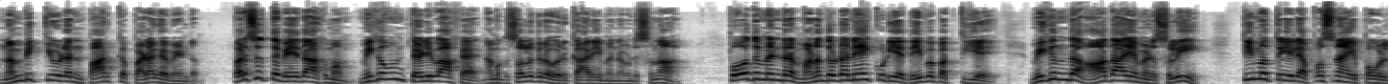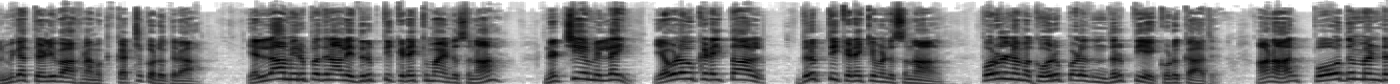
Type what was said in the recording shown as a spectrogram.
நம்பிக்கையுடன் பார்க்க பழக வேண்டும். பரிசுத்த வேதாகமம் மிகவும் தெளிவாக நமக்கு சொல்லுகிற ஒரு காரியம் என்னவென்று சொன்னால் போதுமென்ற மனதுடனே கூடிய தெய்வ பக்தியே மிகுந்த ஆதாயம் என்று சொல்லி தீமத்தையில் அப்போஸ்னாய பவுல் மிக தெளிவாக நமக்கு கற்றுக் கொடுக்கிறார். எல்லாம் இருப்பதனாலே திருப்தி கிடைக்குமா என்று சொன்னால் நிச்சயம் இல்லை. எவ்வளவு கிடைத்தால் திருப்தி கிடைக்கும் என்று சொன்னால் பொருள் நமக்கு ஒரு பொழுதும் திருப்தியை கொடுக்காது. ஆனால் போதும் என்ற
